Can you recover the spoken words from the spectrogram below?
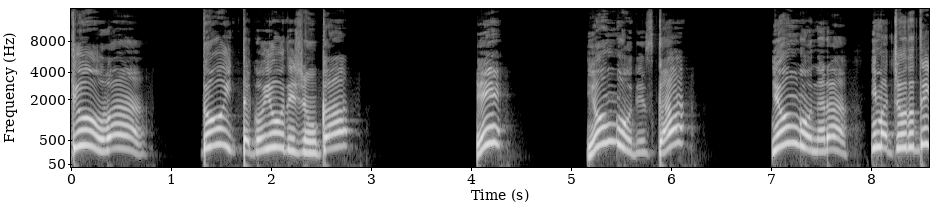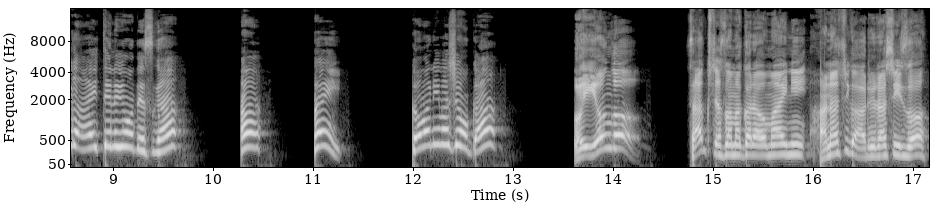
今日は、どういったご用でしょうか？え ?4 号ですか ?4 号なら、今ちょうど手が空いてるようですが。あ、はい。変わりましょうか？おい、4号作者様からお前に話があるらしいぞ。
